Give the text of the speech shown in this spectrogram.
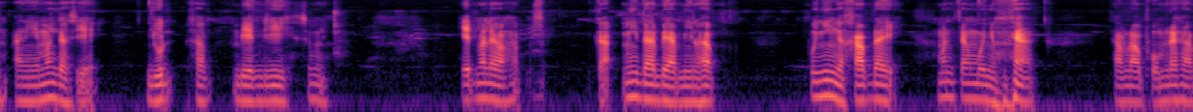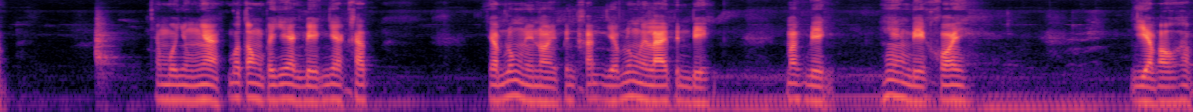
ำอันนี้มันก็สิหยุดครับ เบรกดีซุ่มเฮ็ดมาแล้วครับกะมีแต่แบบนี้แหละครับ ผู้ยิ่งกับครับได้ มันจังบ่ยุ่งยากสำหรับผมนะครับ จังบ่ยุ่งยากบ่ต้องไปแยกเบรกแยกคัดเหยียบลงหน่อยๆเป็นคัดเหยียบลงลายๆเป็นเบรกมักเบรกแห้งเบรกคอย เหยียบเอาครับ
